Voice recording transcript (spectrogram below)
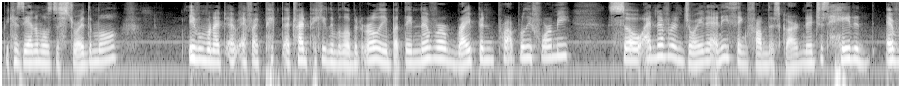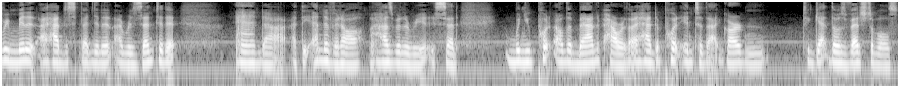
because the animals destroyed them all. Even when I if I picked I tried picking them a little bit early, but they never ripened properly for me. So I never enjoyed anything from this garden. I just hated every minute I had to spend in it. I resented it. And uh, at the end of it all, my husband said, when you put all the manpower that I had to put into that garden to get those vegetables,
